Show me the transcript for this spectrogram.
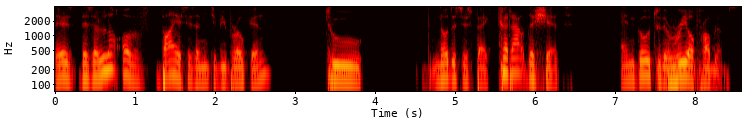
there's there's a lot of biases that need to be broken to no disrespect, cut out the shit and go to the real problems.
